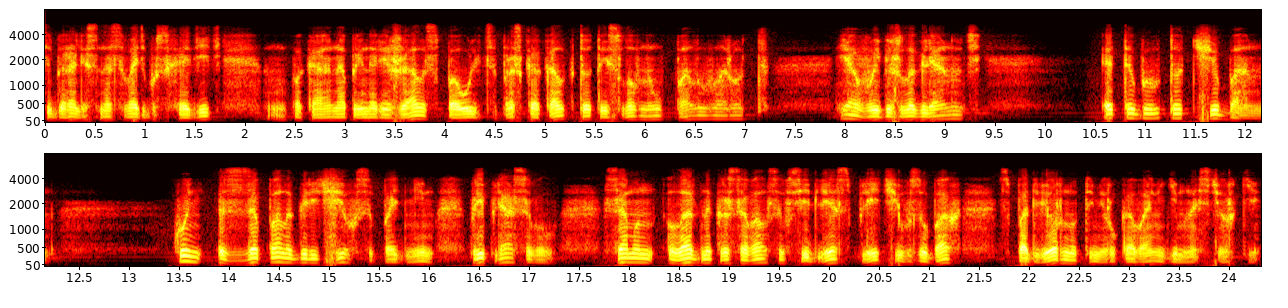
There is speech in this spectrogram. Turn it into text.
собирались на свадьбу сходить. Пока она принаряжалась, по улице проскакал кто-то и словно упал у ворот. Я выбежала глянуть. Это был тот Чабан. Конь с запала горячился под ним, приплясывал, сам он ладно красовался в седле с плетью в зубах, с подвернутыми рукавами гимнастерки.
